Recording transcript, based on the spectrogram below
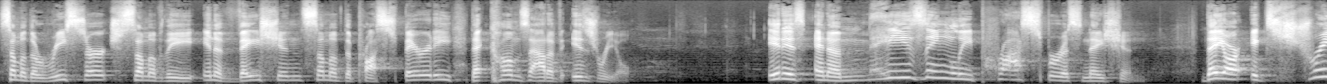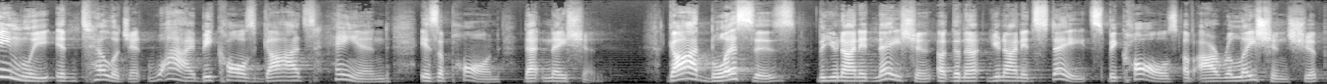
some of the research, some of the innovation, some of the prosperity that comes out of Israel. It is an amazingly prosperous nation. They are extremely intelligent. Why? Because God's hand is upon that nation. God blesses the United Nation, uh, the United States because of our relationship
